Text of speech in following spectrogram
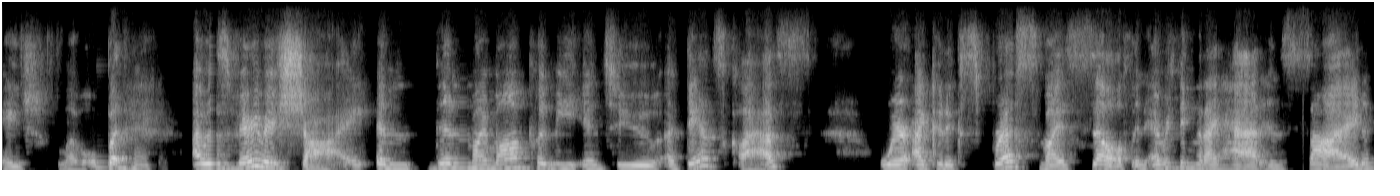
age level. But mm-hmm. I was very, very shy. And then my mom put me into a dance class where I could express myself and everything that I had inside,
